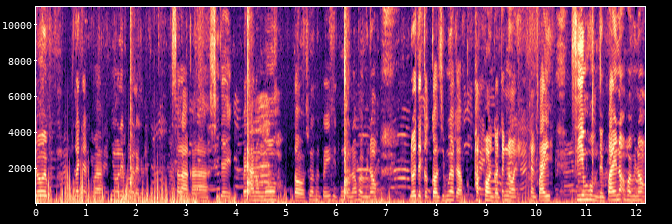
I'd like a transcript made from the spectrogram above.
โดยหลังจากที่ว่าย่อเรียบร้อยแล้วก็สลากก็สิได้ไปหาน้องโมต่อ ชวนเพิ่นไปเฮ็ดหัวเนาะพ่อพี่น้องโดยแต่ก่อนสิเมื่อก็พักผ่อนก่อนจังหน่อยจังไปซีมห่มจังไปเนาะพ่อพี่น้อง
